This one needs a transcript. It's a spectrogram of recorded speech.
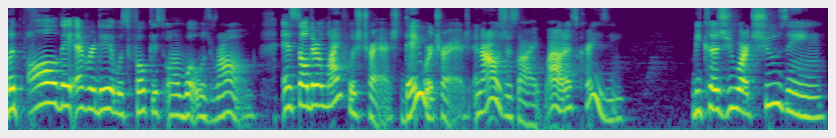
but all they ever did was focus on what was wrong. And so their life was trash. They were trash. And I was just like, wow, that's crazy. Because you are choosing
